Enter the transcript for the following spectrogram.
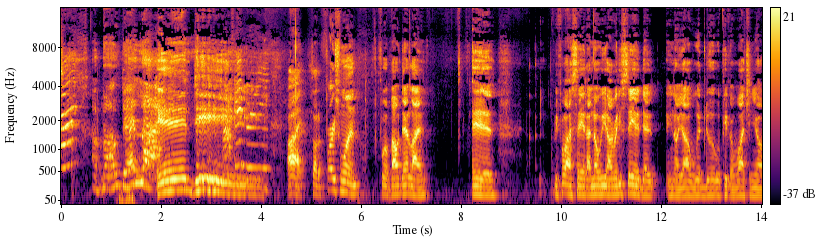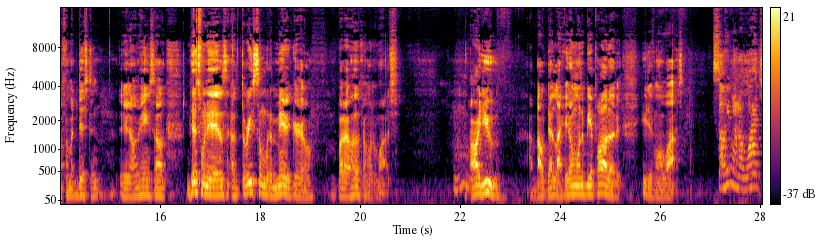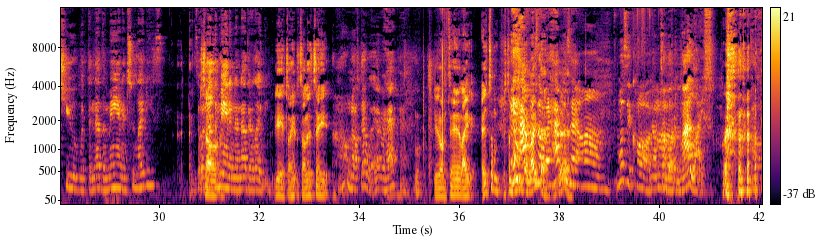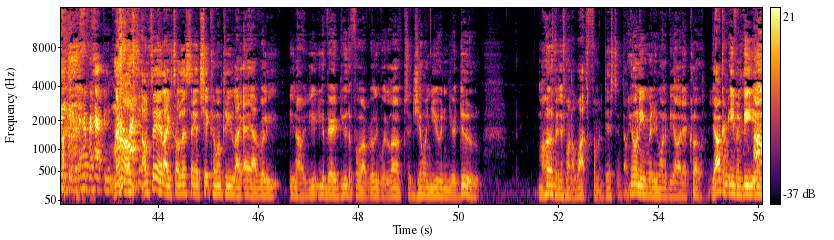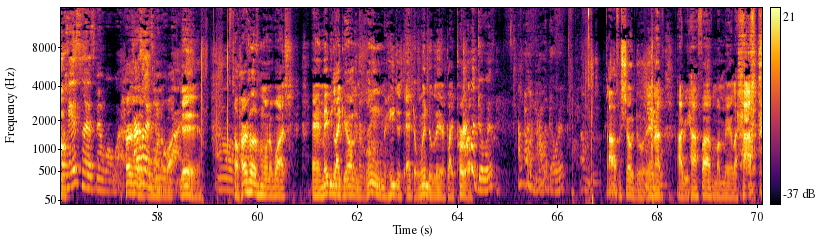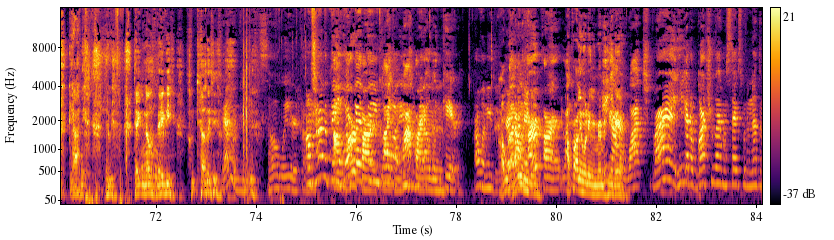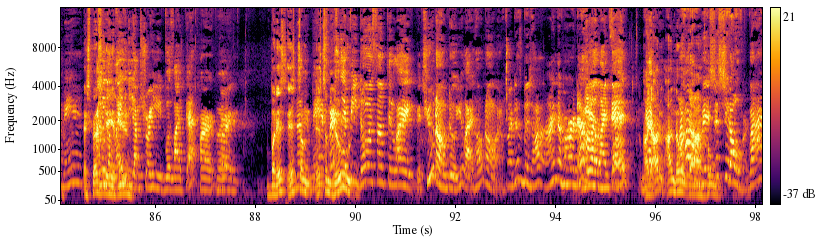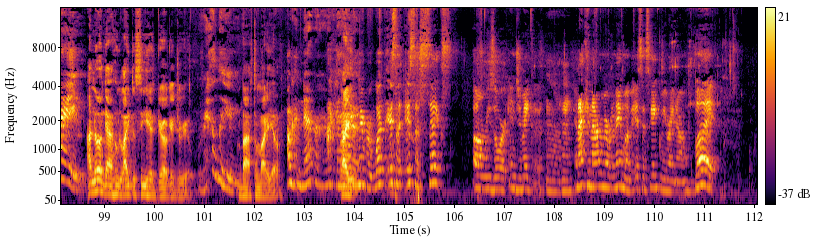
About that life. Indeed. All right, so the first one for About That Life is before I say it, I know we already said that you know y'all would do it with people watching y'all from a distance. You know what I mean? So this one is a threesome with a married girl, but her husband want to watch. Mm. Are you about that life? He don't want to be a part of it. He just want to watch. So he want to watch you with another man and two ladies. So, So- another man and another lady. Yeah. So so let's say I don't know if that would ever happen. you know what I'm saying. Like it's some it's some It dudes that happens like though. that. It happens yeah. at um, what's it called? I'm talking about in my life. I don't think it would ever happen in my No, no, life. I'm, I'm saying like so. Let's say a chick come up to you like, "Hey, I really, you know, you, you're very beautiful. I really would love to join you and your dude." My husband just want to watch from a distance though. He don't even really want to be all that close. Y'all can even be in oh, his husband will watch. her, husband, want to will watch. Yeah. Oh. So her husband want to watch, and maybe like you're all in a room and he just at the window there like Pearl. I would do it. I would, would do I would do it. I'll for sure do it. And I I be high fiving my man like, "Ha, got it." Let me take oh. notes, Oh. baby. I'm telling you. That would be so weird. Though. I'm trying to think On what her that part, thing like on my part, I wouldn't care. I wouldn't either. I would, I wouldn't her even- part, like, I probably wouldn't even remember he he gotta there. watch, right? He gotta watch you having sex with another man. Especially I mean, if a lady, you- I'm sure he would like that part, but Right. But it's it's another some man, it's some especially if he doing something like that you don't do, you like, hold on, Like this bitch hot. I ain't never heard that. yeah, holler like before. that. Like, Never. I, I know a Like, hold guy on, bitch. who This shit over. right? I know a guy who like to see his girl get drilled Really? by somebody else. I never heard that. Like- I remember what it's a it's a sex um, resort in Jamaica, Mm-hmm. and I cannot remember the name of it. It's escaped me right now. But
